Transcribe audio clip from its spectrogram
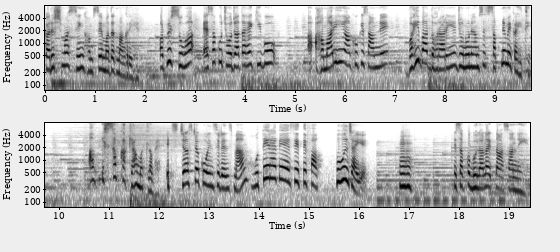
करिश्मा सिंह हमसे मदद मांग रही है और फिर सुबह ऐसा कुछ हो जाता है कि वो हमारी ही आँखों के सामने वही बात दोहरा रही हैं जो उन्होंने हमसे सपने में कही थी। अब इस सब का क्या मतलब है? It's just a coincidence ma'am होते रहते हैं ऐसे इत्तेफाक। भूल जाइए। ये सबको भुलाना इतना आसान नहीं है।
